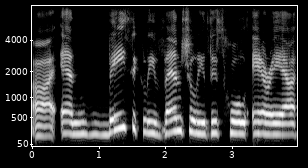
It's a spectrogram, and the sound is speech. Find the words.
Uh, and basically, eventually, this whole area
